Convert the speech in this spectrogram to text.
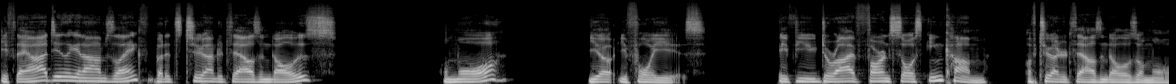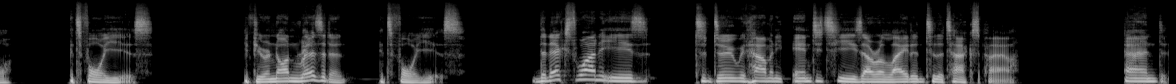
If they are dealing at arm's length, but it's two hundred thousand dollars or more, you're you're four years. If you derive foreign source income of two hundred thousand dollars or more, it's four years. If you're a non-resident, it's four years. The next one is to do with how many entities are related to the taxpayer. And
